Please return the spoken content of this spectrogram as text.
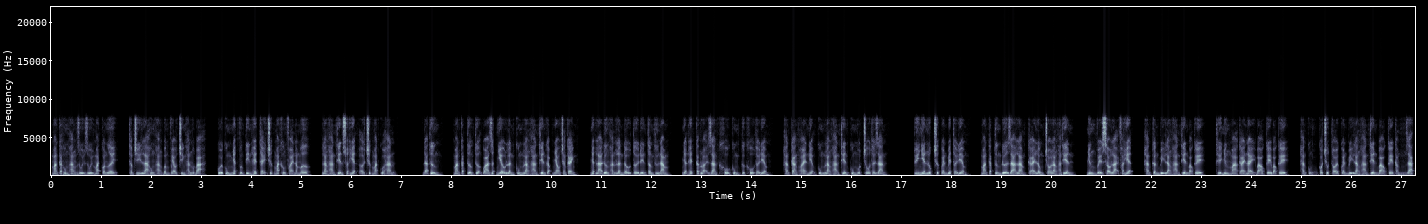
Man cắt hung hăng rủi rủi mắt con ngươi, thậm chí là hung hăng bấm veo chính hắn một bà cuối cùng nhất vững tin hết thảy trước mắt không phải nằm mơ, lăng hàn thiên xuất hiện ở trước mặt của hắn. Đã từng, man cắt tưởng tượng qua rất nhiều lần cùng lăng hàn thiên gặp nhau chẳng cảnh, nhất là đương hắn lần đầu tới đến tầng thứ năm, nhận hết các loại gian khổ cùng cực khổ thời điểm, hắn càng hoài niệm cùng lăng hàn thiên cùng một chỗ thời gian. Tuy nhiên lúc trước quen biết thời điểm, man cắt từng đưa ra làm cái lồng cho lăng hàn thiên nhưng về sau lại phát hiện, hắn cần bị lăng hàn thiên bảo kê, thế nhưng mà cái này bảo kê bảo kê, hắn cũng có chút thói quen bị lăng hàn thiên bảo kê cảm giác.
